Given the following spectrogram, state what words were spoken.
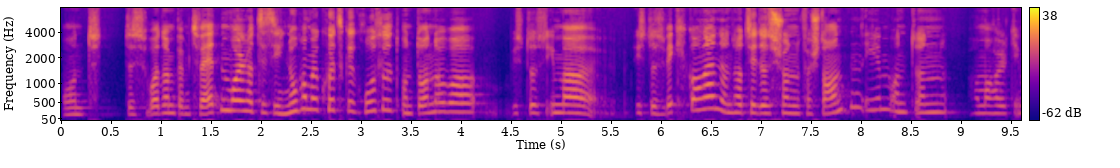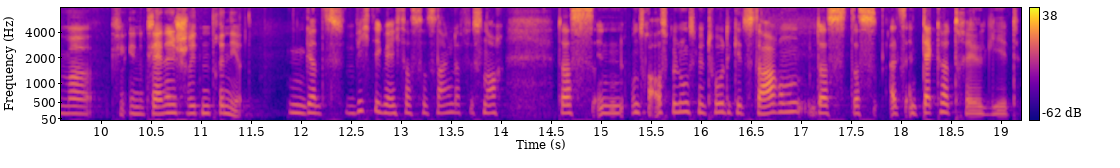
Und das war dann beim zweiten Mal, hat sie sich noch einmal kurz gegruselt und dann aber ist das immer, ist das weggegangen und hat sie das schon verstanden eben und dann haben wir halt immer in kleinen Schritten trainiert. Ganz wichtig, wenn ich das so sagen darf, ist noch, dass in unserer Ausbildungsmethode geht es darum, dass das als Entdeckertrail geht.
